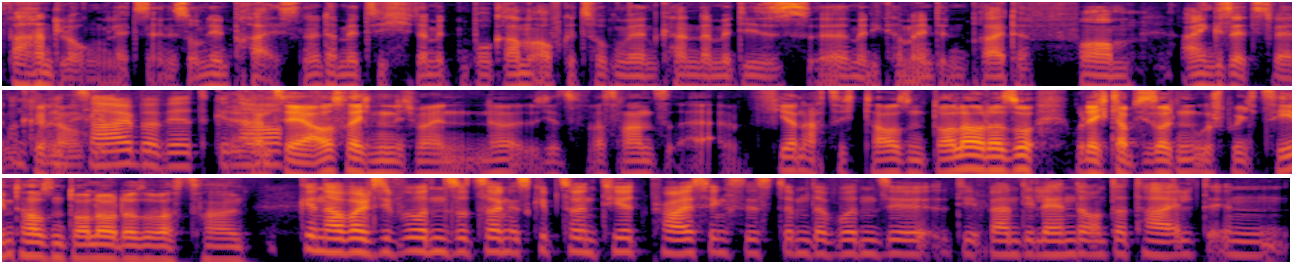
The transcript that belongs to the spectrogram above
Verhandlungen letzten Endes um den Preis, ne, damit sich, damit ein Programm aufgezogen werden kann, damit dieses äh, Medikament in breiter Form eingesetzt werden und. Genau. bezahlbar wird, genau. Ja, kannst du ja ausrechnen, ich meine, ne, jetzt, was waren es, äh, 84.000 Dollar oder so, oder ich glaube, sie sollten ursprünglich 10.000 Dollar oder sowas zahlen. Genau, weil sie wurden sozusagen, es gibt so ein Tiered Pricing System, da wurden sie, die, werden die Länder unterteilt in,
